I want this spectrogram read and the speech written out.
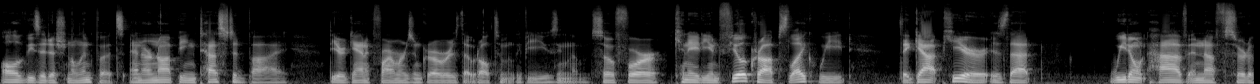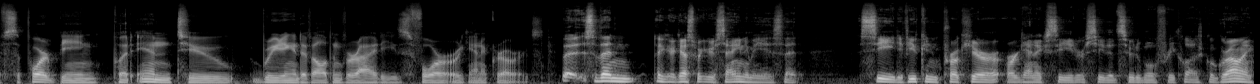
all of these additional inputs and are not being tested by the organic farmers and growers that would ultimately be using them. So for Canadian field crops like wheat, the gap here is that we don't have enough sort of support being put into breeding and developing varieties for organic growers. So then, like, I guess what you're saying to me is that seed, if you can procure organic seed or seed that's suitable for ecological growing,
